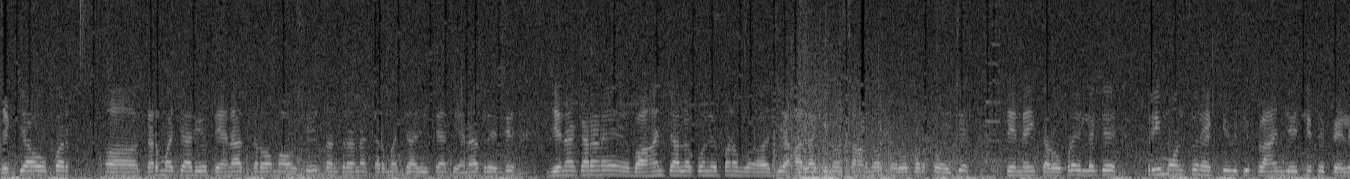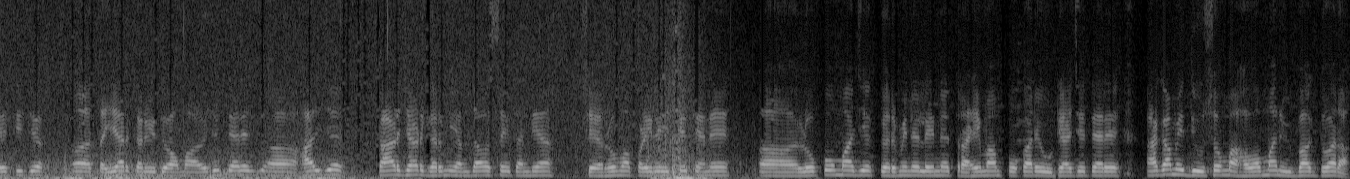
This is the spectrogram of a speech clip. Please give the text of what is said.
જગ્યાઓ પર કર્મચારીઓ તૈનાત કરવામાં આવશે. તંત્રના કર્મચારી ત્યાં તૈનાત રહેશે. જેના કારણે વાહન ચાલકોને પણ જે હાલાકીનો સામનો કરવો પડતો હોય છે તે નહીં કરવો પડે. એટલે કે પ્રી મોન્સૂન એક્ટિવિટી પ્લાન જે છે તે પહેલેથી જ તૈયાર કરી દેવામાં આવે છે. ત્યારે હાલ જે કાળઝાળ ગરમી અમદાવાદ સહિત અન્ય શહેરોમાં પડી રહી છે. તેને લોકોમાં જે ગરમીને લઈને ત્રાહિમામ પોકારી ઉઠ્યા છે ત્યારે આગામી દિવસોમાં હવામાન વિભાગ દ્વારા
